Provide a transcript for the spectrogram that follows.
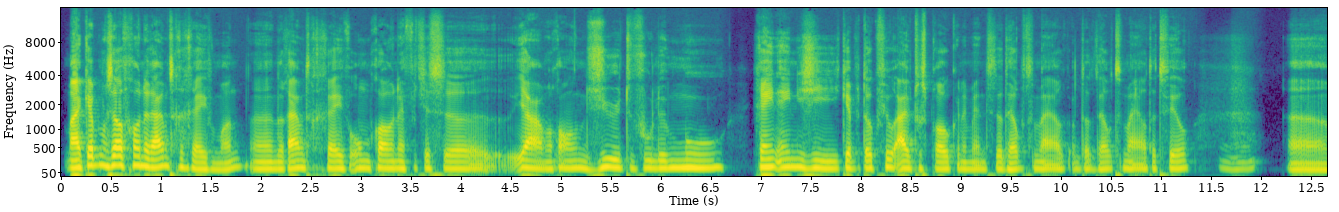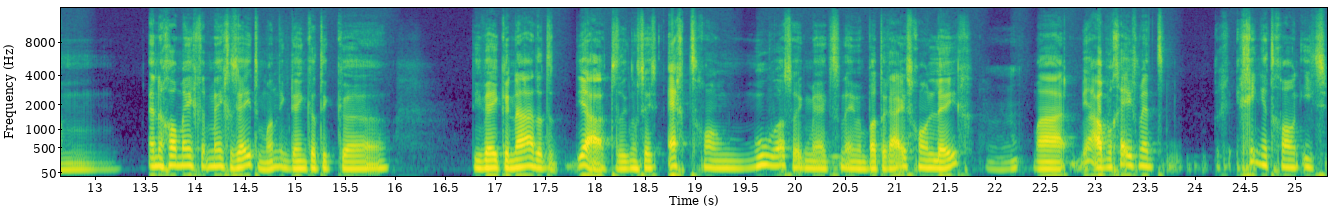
maar ik heb mezelf gewoon de ruimte gegeven, man. Uh, de ruimte gegeven om gewoon eventjes, uh, ja, me gewoon zuur te voelen, moe. Geen energie. Ik heb het ook veel uitgesproken naar mensen. Dat helpt voor mij, dat helpt voor mij altijd veel. Mm -hmm. um, en er gewoon mee, mee gezeten, man. Ik denk dat ik die weken na, dat, het, ja, dat ik nog steeds echt gewoon moe was. Dat ik merkte, nee, mijn batterij is gewoon leeg. Mm -hmm. Maar ja, op een gegeven moment ging het gewoon iets,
